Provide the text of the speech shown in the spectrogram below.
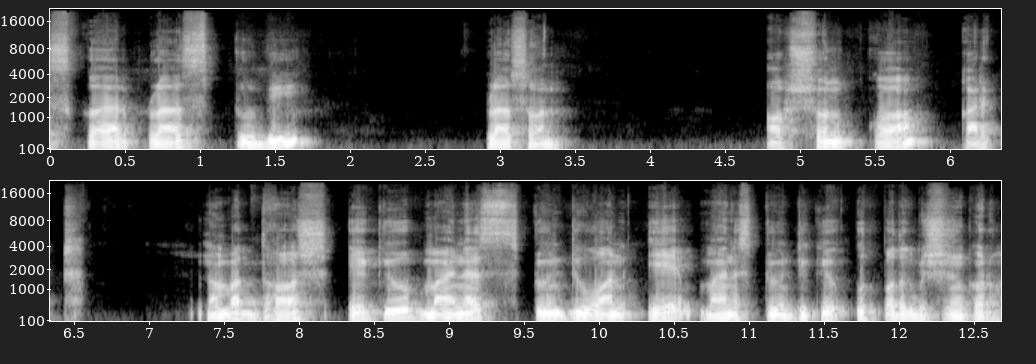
square plus two b plus one. Option ক, কারেক্ট। নাম্বার দশ, a cube minus twenty one a minus টোয়েন্টিকে উৎপাদক বিশ্লেষণ করো।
